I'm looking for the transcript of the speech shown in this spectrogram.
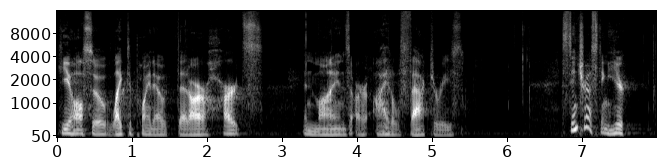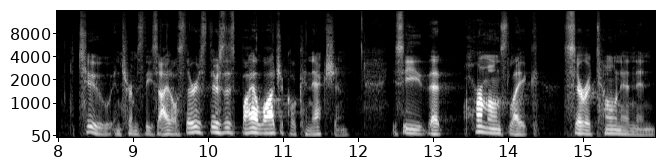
He also liked to point out that our hearts and minds are idol factories. It's interesting here, too, in terms of these idols. There's, there's this biological connection. You see that hormones like serotonin and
